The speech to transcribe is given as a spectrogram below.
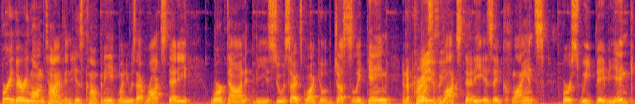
for a very long time. And his company, when he was at Rocksteady, worked on the Suicide Squad Kill the Justice League game. And of Crazy. course, Rocksteady is a client for Sweet Baby Inc.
